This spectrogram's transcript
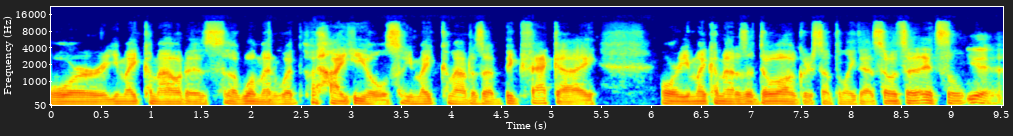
or you might come out as a woman with high heels. You might come out as a big fat guy, or you might come out as a dog or something like that. So it's a, it's a, Yeah.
